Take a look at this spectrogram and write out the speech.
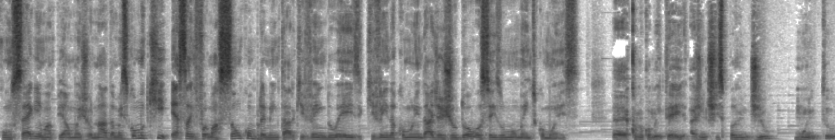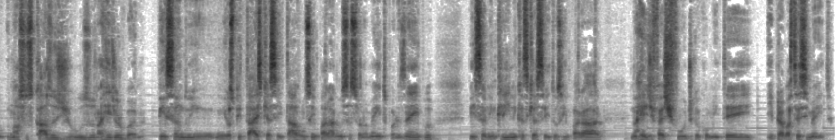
conseguem mapear uma jornada, mas como que essa informação complementar que vem do Waze, que vem da comunidade, ajudou vocês num momento como esse? É, como eu comentei, a gente expandiu muito nossos casos de uso na rede urbana, pensando em, em, hospitais que aceitavam sem parar no estacionamento, por exemplo, pensando em clínicas que aceitam sem parar, na rede fast food que eu comentei e para abastecimento.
